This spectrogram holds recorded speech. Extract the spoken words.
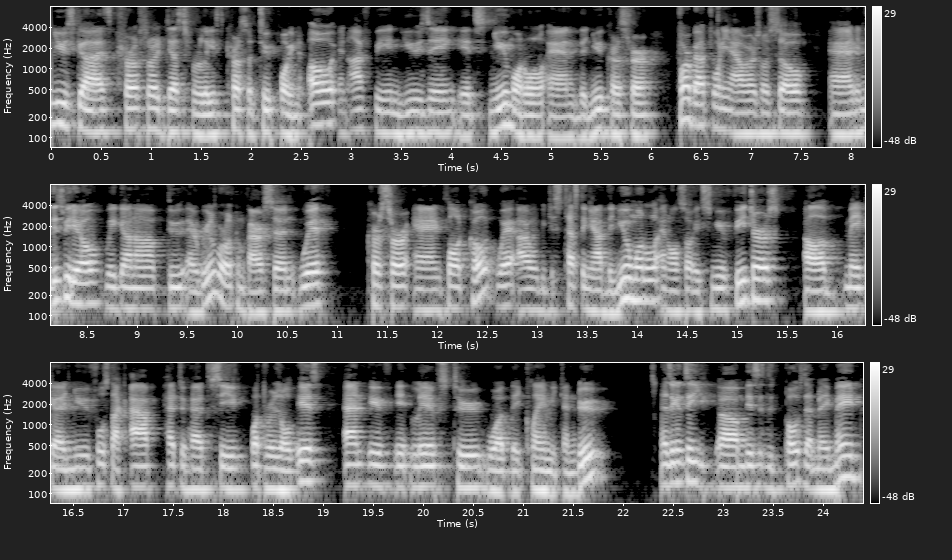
news, guys. Cursor just released Cursor 2.0, and I've been using its new model and the new Cursor for about 20 hours or so. And in this video, we're gonna do a real world comparison with Cursor and Claude Code, where I will be just testing out the new model and also its new features. I'll make a new full stack app head to head to see what the result is and if it lives to what they claim it can do. As you can see, um, this is the post that they made.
